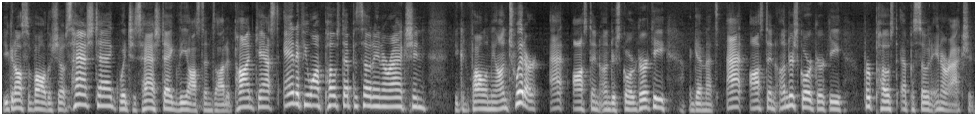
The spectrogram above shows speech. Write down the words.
You can also follow the show's hashtag, which is hashtag The Austin's Audit Podcast. And if you want post episode interaction, you can follow me on Twitter at Austin underscore Gehrke. Again, that's at Austin underscore Gehrke for post episode interaction.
